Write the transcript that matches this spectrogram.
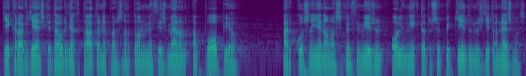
και οι κραυγές και τα ουρλιαχτά των επαναστατών μεθυσμένων από όπιο αρκούσαν για να μας υπενθυμίζουν όλη νύχτα τους επικίνδυνους γείτονέ μας,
